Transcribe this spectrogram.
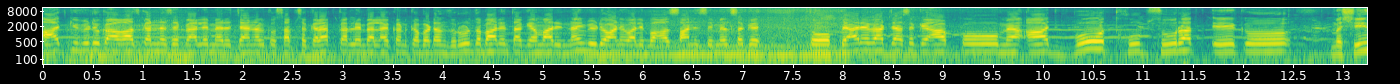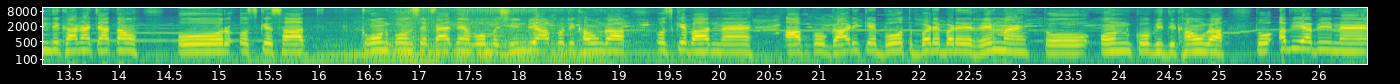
आज की वीडियो का आगाज़ करने से पहले मेरे चैनल को सब्सक्राइब कर लें, बेल आइकन का बटन ज़रूर दबा लें, ताकि हमारी नई वीडियो आने वाली आसानी से मिल सके। तो प्यारे वर्द, जैसे कि आपको मैं आज बहुत खूबसूरत एक मशीन दिखाना चाहता हूँ, और उसके साथ कौन कौन से फ़ायदे हैं वो मशीन भी आपको दिखाऊँगा। उसके बाद मैं आपको गाड़ी के बहुत बड़े बड़े रिम हैं तो उनको भी दिखाऊँगा। तो अभी अभी मैं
